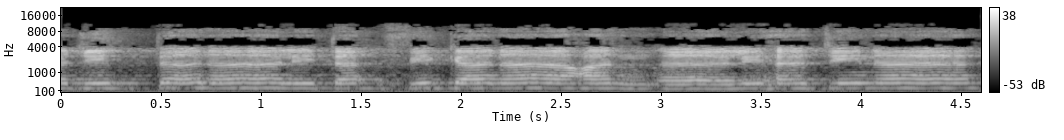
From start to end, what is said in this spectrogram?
أجئتنا لتأفكنا عن آلهتنا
